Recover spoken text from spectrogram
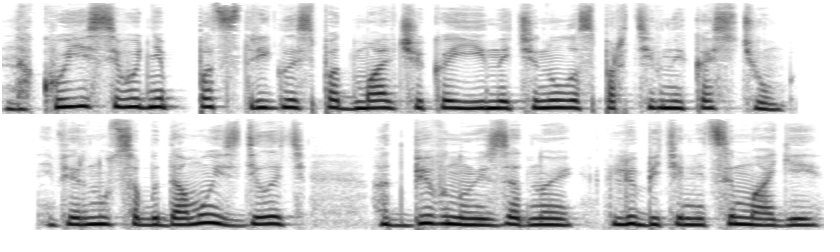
На кой я сегодня подстриглась под мальчика и натянула спортивный костюм? Вернуться бы домой и сделать отбивную из одной любительницы магии.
